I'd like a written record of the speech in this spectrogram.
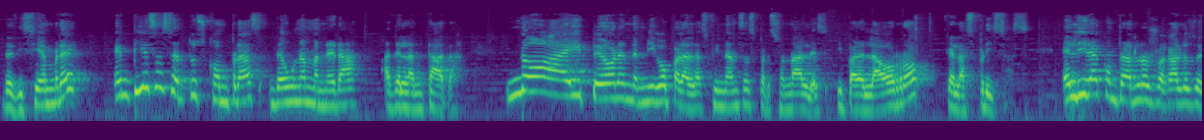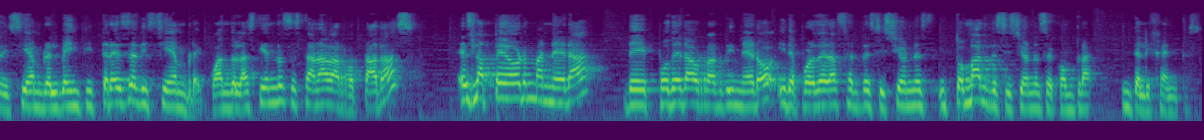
de diciembre, empieza a hacer tus compras de una manera adelantada. No hay peor enemigo para las finanzas personales y para el ahorro que las prisas. El ir a comprar los regalos de diciembre, el 23 de diciembre, cuando las tiendas están abarrotadas, es la peor manera de poder ahorrar dinero y de poder hacer decisiones y tomar decisiones de compra inteligentes.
